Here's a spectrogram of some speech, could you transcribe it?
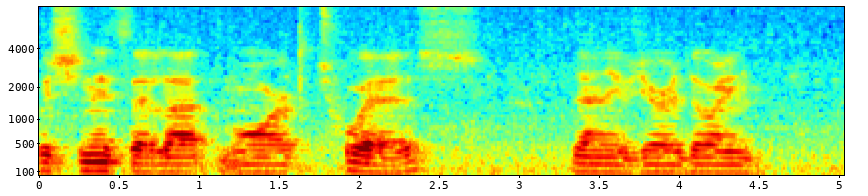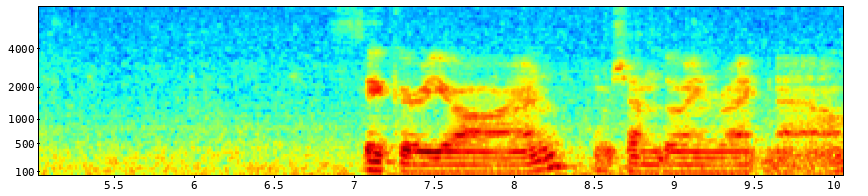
which needs a lot more twist than if you're doing thicker yarn, which I'm doing right now.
